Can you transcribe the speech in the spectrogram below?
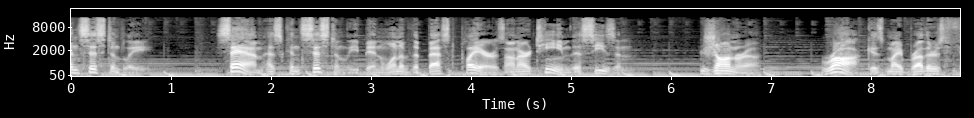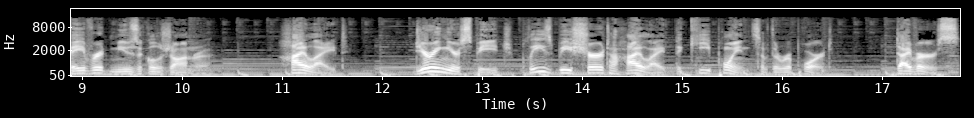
Consistently. Sam has consistently been one of the best players on our team this season. Genre. Rock is my brother's favorite musical genre. Highlight. During your speech, please be sure to highlight the key points of the report. Diverse.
